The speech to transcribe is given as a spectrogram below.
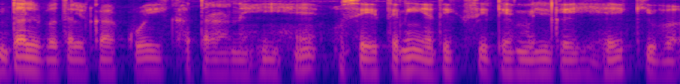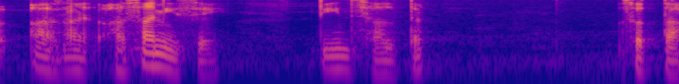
दल बदल का कोई खतरा नहीं है। उसे इतनी अधिक सीटें मिल गई है कि वह आसानी से तीन साल तक सत्ता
